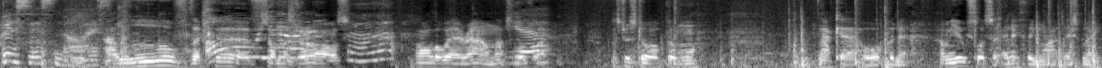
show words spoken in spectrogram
This is nice. I love the Oh, curves on the drawers that. all the way around. That's Yeah. lovely. Let's just open one. I can't open it. I'm useless at anything like this, mate.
